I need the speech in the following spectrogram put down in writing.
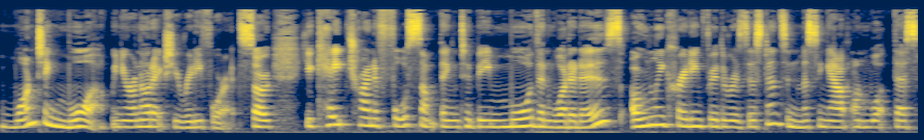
wanting more when you're not actually ready for it. So you keep trying to force something to be more than what it is, only creating further resistance and missing out on what this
